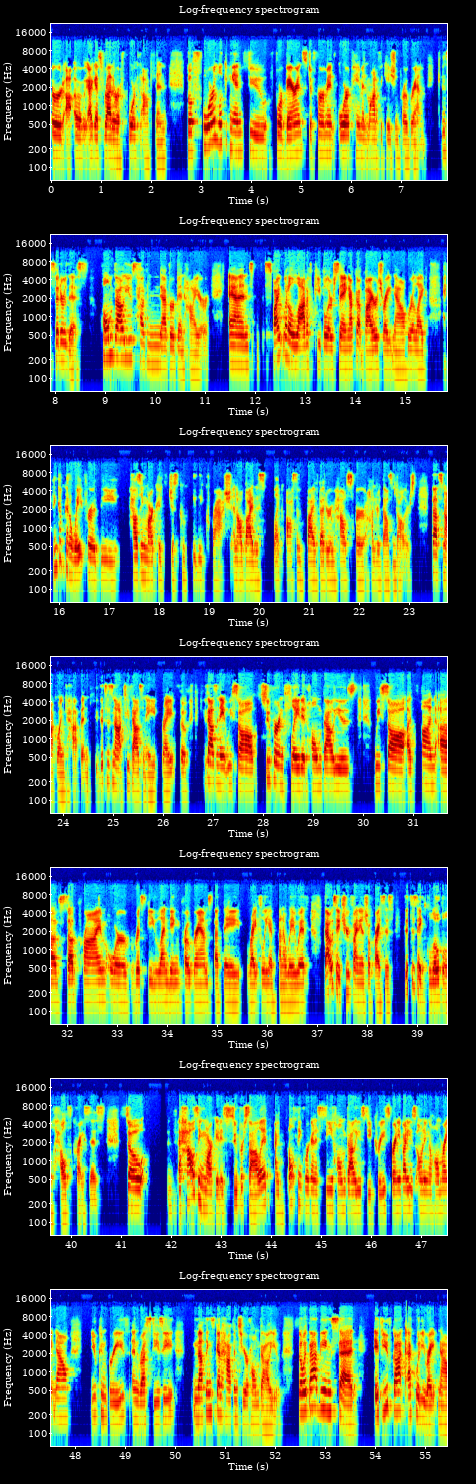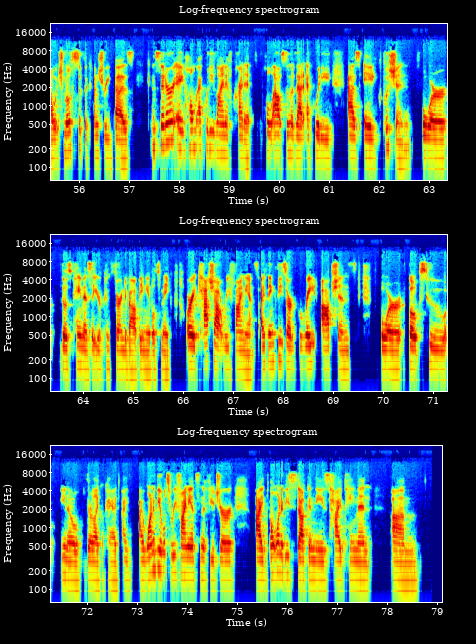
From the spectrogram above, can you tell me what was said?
third, I guess rather a fourth option, before looking into forbearance, deferment, or payment modification program, consider this home values have never been higher. And despite what a lot of people are saying, I've got buyers right now who are like, I think I'm going to wait for the housing market just completely crash and I'll buy this like awesome five bedroom house for a hundred thousand dollars. That's not going to happen. This is not 2008, right? So 2008, we saw super inflated home values. We saw a ton of subprime or risky lending programs that they rightfully have done away with. That was a true financial crisis. This is a global health crisis. So the housing market is super solid. I don't think we're going to see home values decrease. For anybody who's owning a home right now, you can breathe and rest easy. Nothing's going to happen to your home value. So, with that being said, if you've got equity right now, which most of the country does, consider a home equity line of credit. Pull out some of that equity as a cushion for those payments that you're concerned about being able to make, or a cash out refinance. I think these are great options for folks who you know they're like okay i, I, I want to be able to refinance in the future. I don't want to be stuck in these high payment um,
